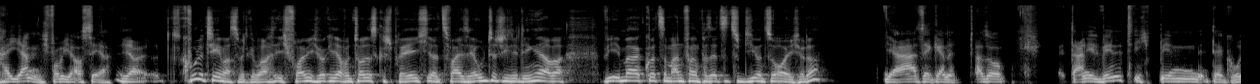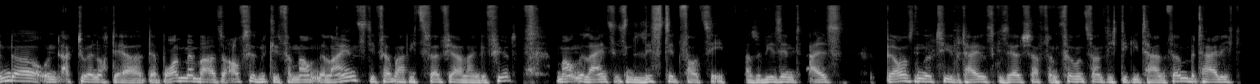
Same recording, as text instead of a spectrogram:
Hi Jan, ich freue mich auch sehr. Ja, coole Themen hast du mitgebracht. Ich freue mich wirklich auf ein tolles Gespräch. Äh, zwei sehr unterschiedliche Dinge, aber wie immer kurz am Anfang ein paar Sätze zu dir und zu euch, oder? Ja, sehr gerne. Also Daniel Wild, ich bin der Gründer und aktuell noch der, der Board-Member, also Aufsichtsmitglied von Mountain Alliance. Die Firma habe ich zwölf Jahre lang geführt. Mountain Alliance ist ein Listed VC. Also wir sind als börsennotierte Beteiligungsgesellschaft an 25 digitalen Firmen beteiligt.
